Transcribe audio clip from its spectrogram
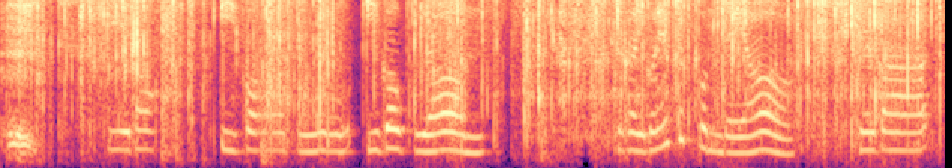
이러 이거고 이거고요. 제가 이거 해볼 건데요. 제가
